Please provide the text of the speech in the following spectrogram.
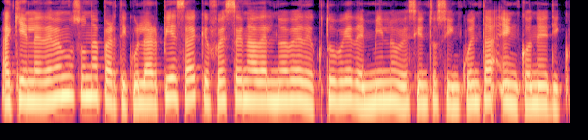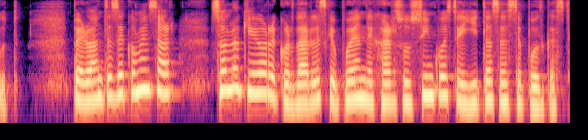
a quien le debemos una particular pieza que fue estrenada el 9 de octubre de 1950 en Connecticut. Pero antes de comenzar, solo quiero recordarles que pueden dejar sus 5 estrellitas a este podcast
